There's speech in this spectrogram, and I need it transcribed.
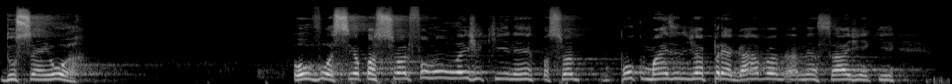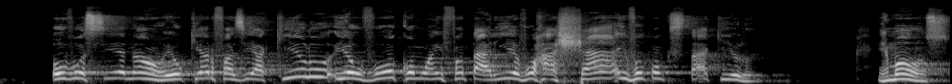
do Senhor? Ou você, o pastor falou hoje aqui, né? O pastor, um pouco mais ele já pregava a mensagem aqui. Ou você, não, eu quero fazer aquilo e eu vou, como a infantaria, vou rachar e vou conquistar aquilo. Irmãos,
